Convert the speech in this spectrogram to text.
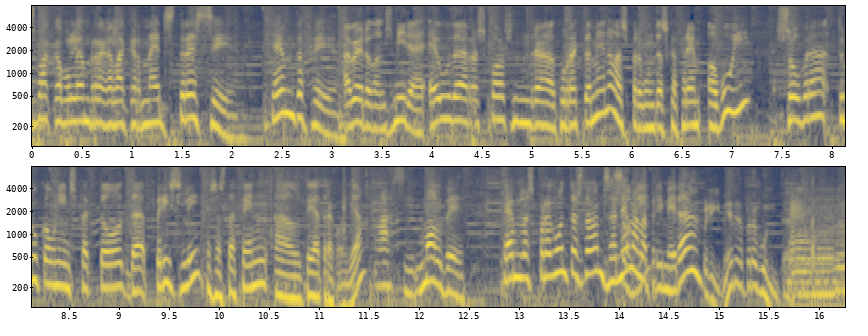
va, que volem regalar carnets 3C. Què hem de fer? A veure, doncs mira, heu de respondre correctament a les preguntes que farem avui sobre Truca un inspector de Prisley, que s'està fent al Teatre Goya. Ah, sí, molt bé. Fem les preguntes, doncs. Anem a la primera. Primera pregunta.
